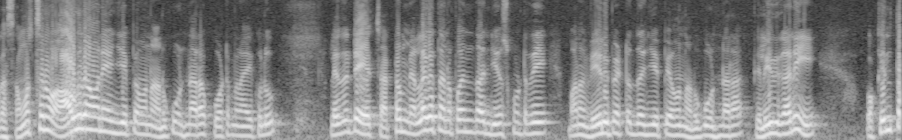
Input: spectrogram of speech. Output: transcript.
ఒక సంవత్సరం ఆగుదామని అని చెప్పి మనం అనుకుంటున్నారా కూటమి నాయకులు? లేదంటే చట్టం మెల్లగా తన పని దాన్ని చేసుకుంటుంది మనం వేలు పెట్టొద్దని చెప్పి ఏమన్నా అనుకుంటున్నారా? తెలియదు కానీ ఒకంత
